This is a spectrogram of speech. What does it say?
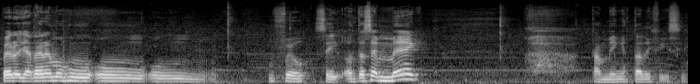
Pero ya tenemos un, un, un- Un feo. Sí, entonces Meg también está difícil.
